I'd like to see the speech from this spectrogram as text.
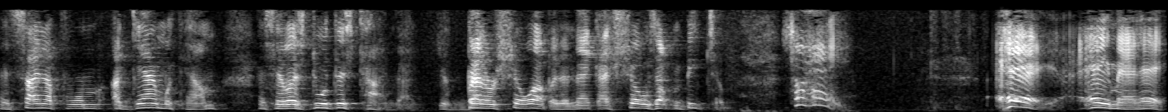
and sign up for him again with him, and say, let's do it this time, then. You better show up, and then that guy shows up and beats him. So hey, hey, hey, man, hey.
